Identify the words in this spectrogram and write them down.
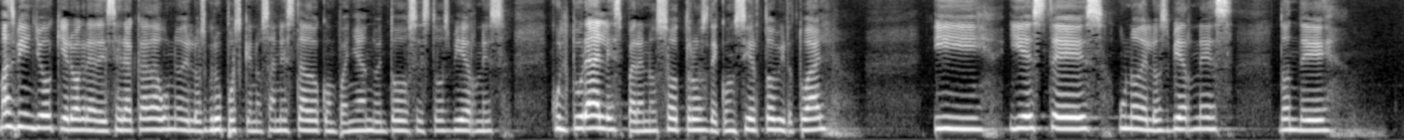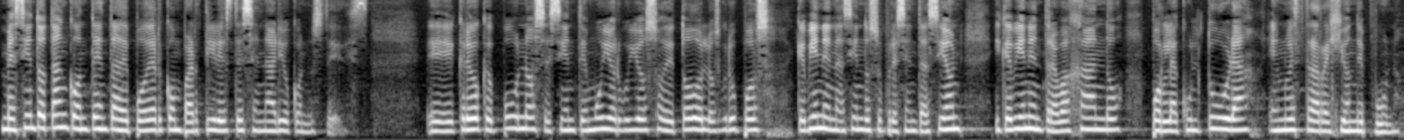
más bien yo quiero agradecer a cada uno de los grupos que nos han estado acompañando en todos estos viernes culturales para nosotros de concierto virtual. Y, este es uno de los viernes donde me siento tan contenta de poder compartir este escenario con ustedes. Eh, creo que Puno se siente muy orgulloso de todos los grupos que vienen haciendo su presentación y que vienen trabajando por la cultura en nuestra región de Puno.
